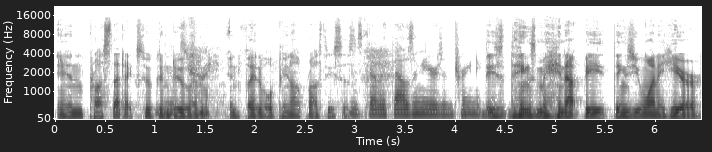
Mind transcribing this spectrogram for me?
in prosthetics who can do That's an right. inflatable penile prosthesis He's got a thousand years in training. these things may not be things you want to hear,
